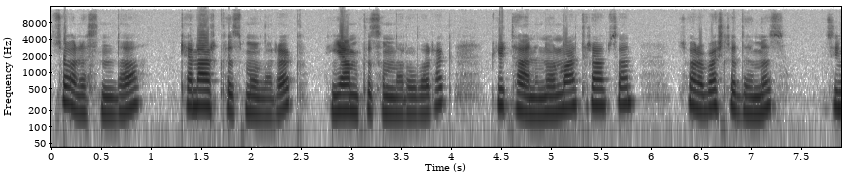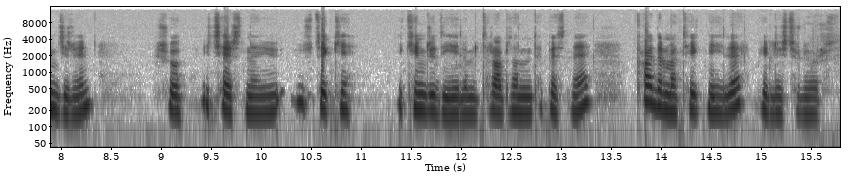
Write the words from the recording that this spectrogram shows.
Sonrasında kenar kısmı olarak yan kısımlar olarak bir tane normal trabzan. Sonra başladığımız zincirin şu içerisine üstteki ikinci diyelim trabzanın tepesine kaydırma tekniğiyle birleştiriyoruz.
